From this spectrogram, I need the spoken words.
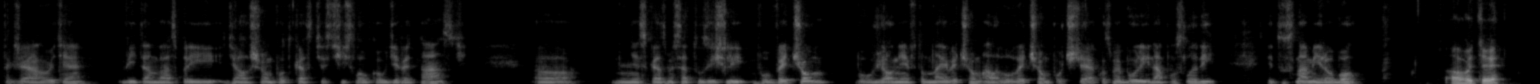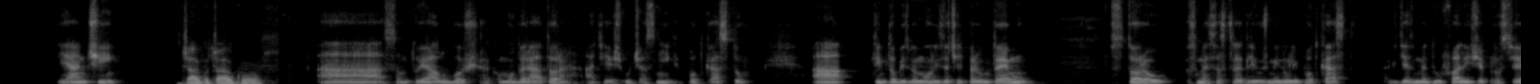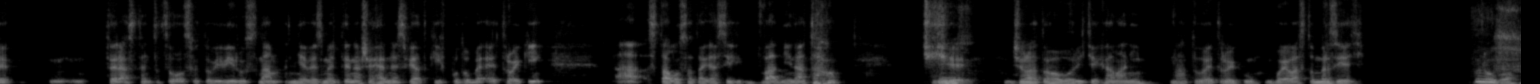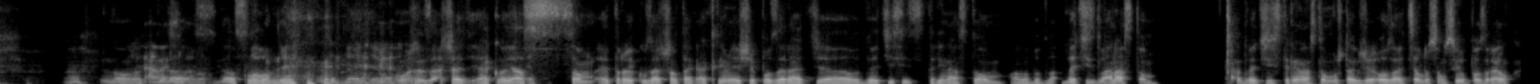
Takže ahojte, vítam vás pri ďalšom podcaste s číslovkou 19. Dneska sme sa tu zišli vo väčšom, bohužiaľ nie v tom najväčšom, ale vo väčšom počte, ako sme boli naposledy. Je tu s nami Robo. Ahojte. Janči. Čauku, čauku. A som tu ja, Luboš, ako moderátor a tiež účastník podcastu. A týmto by sme mohli začať prvú tému, s ktorou sme sa stretli už minulý podcast, kde sme dúfali, že proste mm, teraz tento celosvetový vírus nám nevezme tie naše herné sviatky v podobe E3 a stalo sa tak asi dva dní na to. Čiže čo na to hovoríte, chalani, na tú E3? Bude vás to mrzieť? Robo? No, Dáme teda slovo. dal slovo mne. Môžem začať. Ako ja som E3 začal tak aktivnejšie pozerať eh, v 2013 alebo 2012 a 2013 už tak, že ozaj celú som si ju pozrel.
